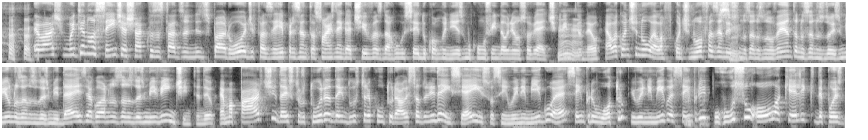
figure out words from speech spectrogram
eu acho muito inocente achar que os Estados Unidos parou de fazer representações negativas da Rússia e do comunismo com o fim da União Soviética, uhum. entendeu? Ela continua, ela continua fazendo Sim. isso nos anos 90, nos anos 2000, nos anos 2010 e agora nos anos 2020, entendeu? É uma parte da estrutura da indústria cultural estadunidense. É isso, assim, o inimigo é sempre o outro e o inimigo é sempre uhum. o russo ou aquele que depois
